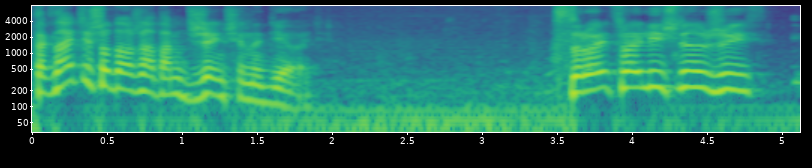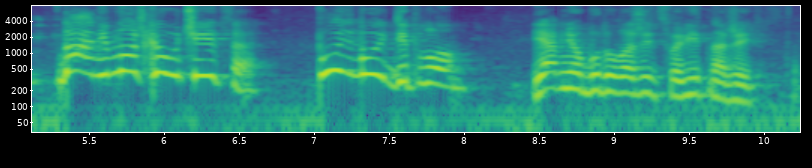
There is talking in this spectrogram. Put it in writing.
Так знаете, что должна там женщина делать? Строить свою личную жизнь. Да, немножко учиться. Пусть будет диплом. Я в него буду ложить свой вид на жительство.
